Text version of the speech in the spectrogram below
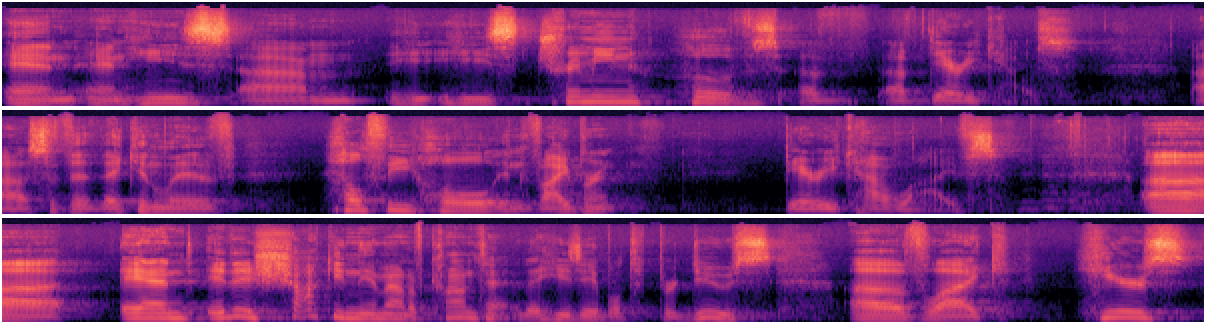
And, and he's, um, he, he's trimming hooves of, of dairy cows uh, so that they can live healthy, whole, and vibrant dairy cow lives. Uh, and it is shocking the amount of content that he's able to produce of like, here's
